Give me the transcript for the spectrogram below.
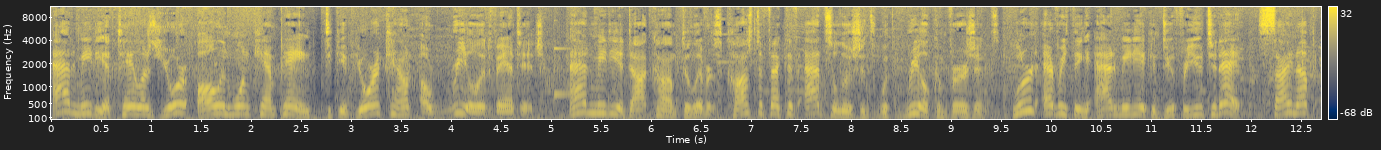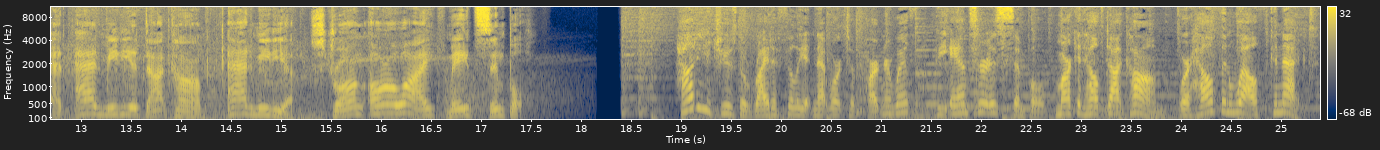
Ad Media tailors your all in one campaign to give your account a real advantage. AdMedia.com delivers cost effective ad solutions with real conversions. Learn everything Ad Media can do for you today. Sign up at AdMedia.com. Ad Media, strong ROI made simple. How do you choose the right affiliate network to partner with? The answer is simple MarketHealth.com, where health and wealth connect.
